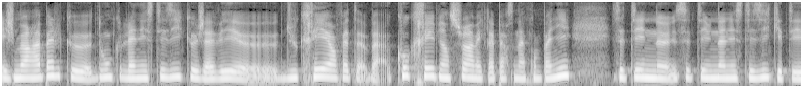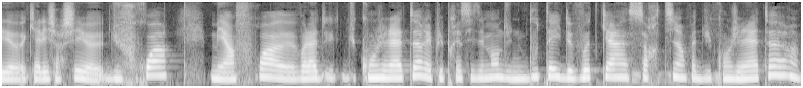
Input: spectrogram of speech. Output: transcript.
je me rappelle que donc l'anesthésie que j'avais euh, dû créer, en fait, bah, co-créer bien sûr avec la personne accompagnée, c'était une, c'était une anesthésie qui était, qui allait chercher du froid, mais un froid, voilà, du, du, congélateur et plus précisément d'une bouteille de vodka sortie en fait du congélateur.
